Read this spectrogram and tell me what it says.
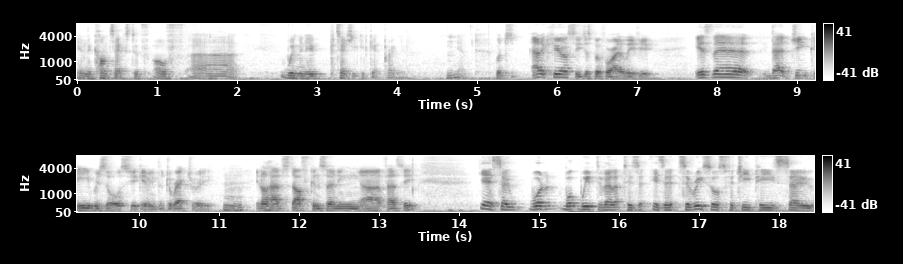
in the context of, of uh, women who potentially could get pregnant. Yeah. But out of curiosity, just before I leave you, is there that GP resource you're giving, the directory? Mm-hmm. It'll have stuff concerning uh, FASD? Yeah, so what what we've developed is is it's a resource for GPs. So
